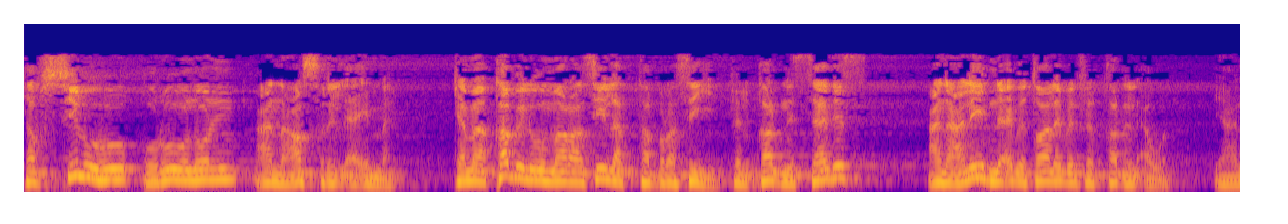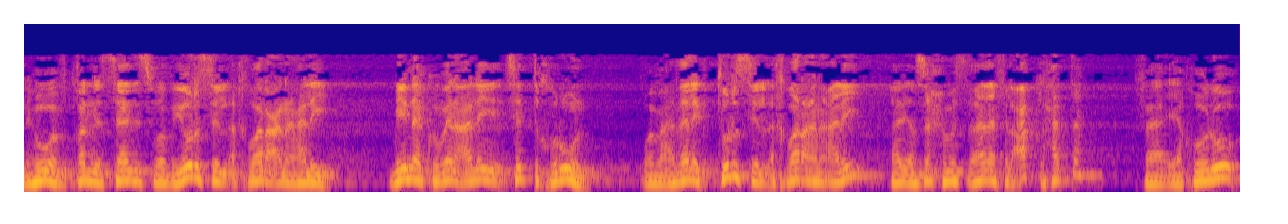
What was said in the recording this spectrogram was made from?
تفصله قرون عن عصر الأئمة. كما قبلوا مراسيل الطبرسي في القرن السادس عن علي بن أبي طالب في القرن الأول. يعني هو في القرن السادس وبيرسل الأخبار عن علي. بينك وبين علي ست قرون ومع ذلك ترسل الأخبار عن علي هل يصح مثل هذا في العقل حتى؟ فيقول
